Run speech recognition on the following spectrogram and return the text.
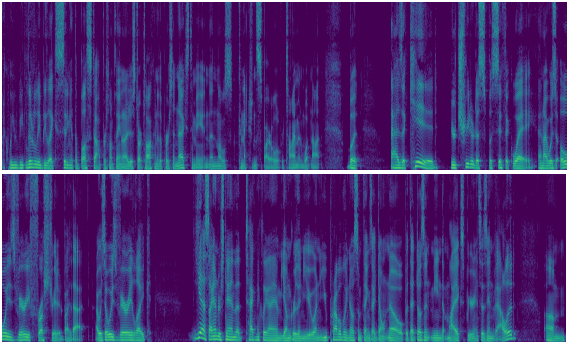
like we would be literally be like sitting at the bus stop or something and I just start talking to the person next to me and then those connections spiral over time and whatnot. But as a kid, you're treated a specific way. And I was always very frustrated by that. I was always very like, yes, I understand that technically I am younger than you, and you probably know some things I don't know, but that doesn't mean that my experience is invalid. Um,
